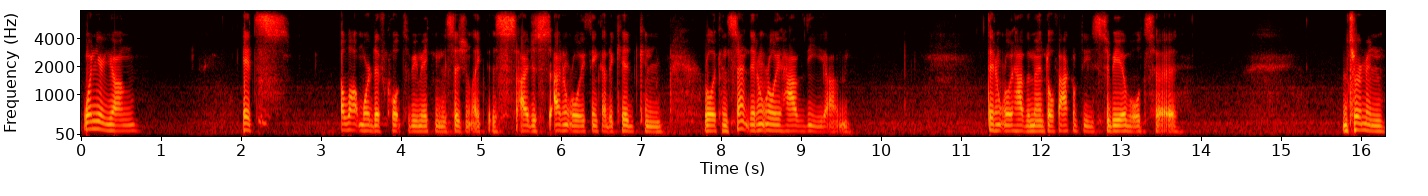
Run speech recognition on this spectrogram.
when you're young, it's a lot more difficult to be making a decision like this. I just I don't really think that a kid can really consent. They don't really have the um, they don't really have the mental faculties to be able to determine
